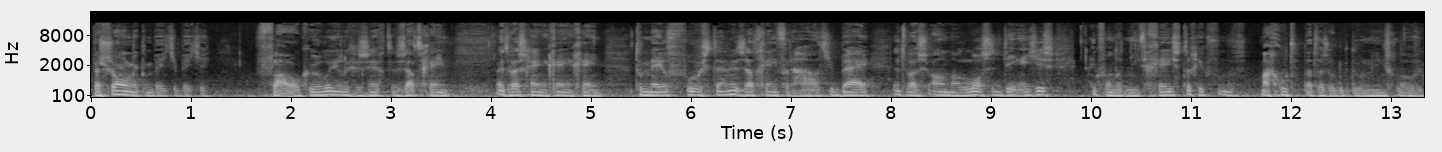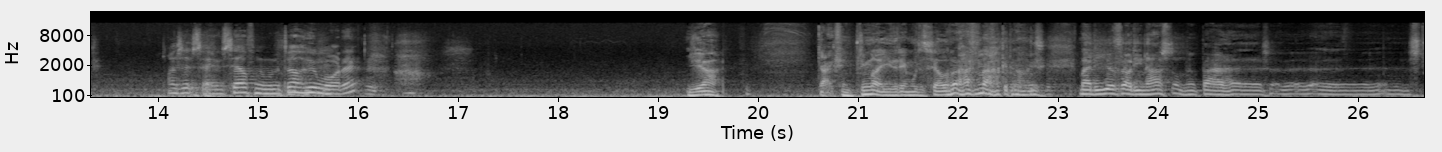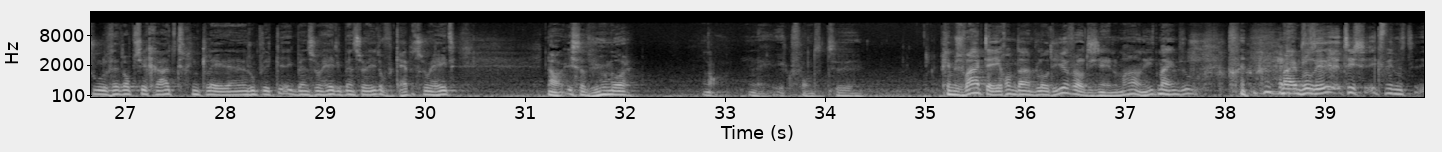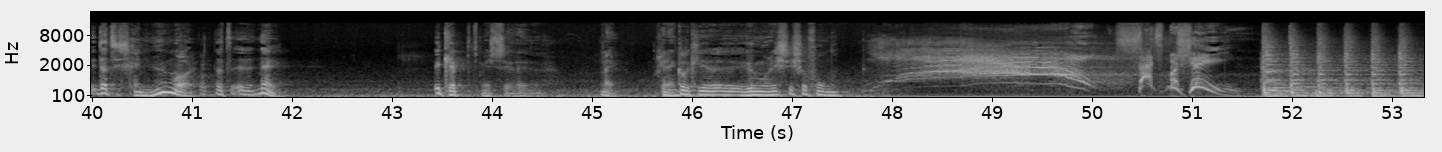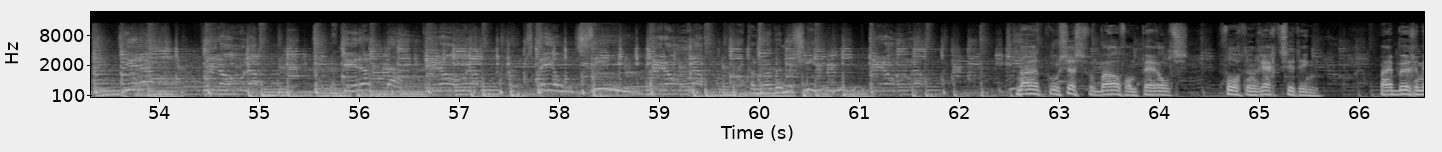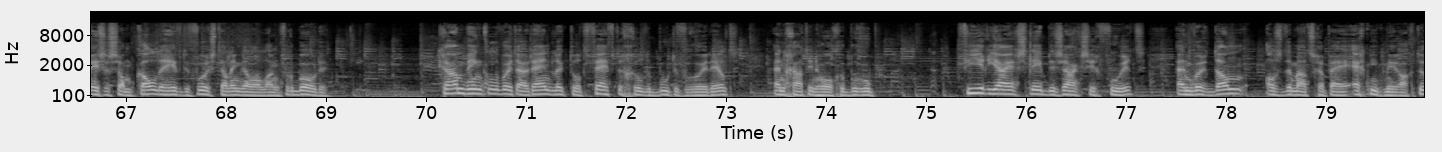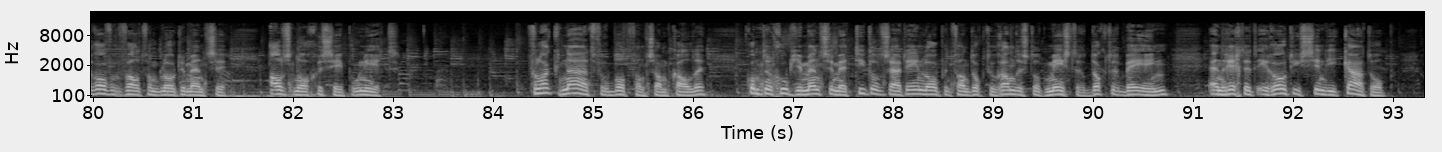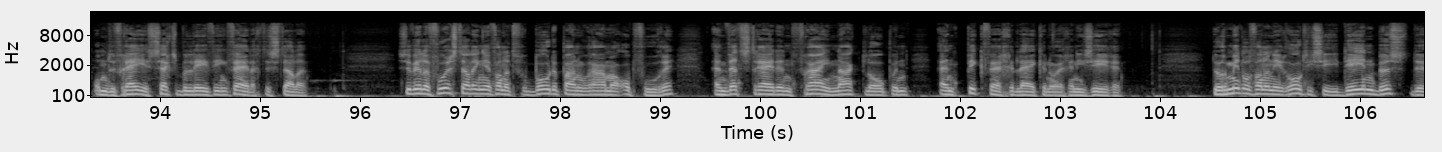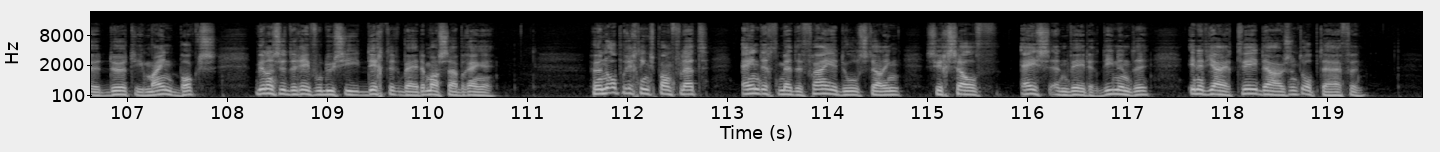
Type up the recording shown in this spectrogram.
persoonlijk een beetje, beetje flauwekul, eerlijk gezegd. Er zat geen, het was geen, geen, geen toneelvoorstelling, er zat geen verhaaltje bij. Het was allemaal losse dingetjes. Ik vond het niet geestig, ik vond het, maar goed, dat was ook de bedoeling geloof ik. Maar ze, ze zelf noemen het wel humor, hè? Ja, ja, ik vind het prima. Iedereen moet het zelf uitmaken. Maar die juffrouw die naast stond een paar uh, uh, stoelen verderop zich uit ging kleden... en roept, ik, ik ben zo heet, ik ben zo heet, of ik heb het zo heet. Nou, is dat humor? Nou, nee, ik vond het... Uh, ging me zwaar tegen om daar een blote juffrouw te zien, helemaal niet. Maar ik bedoel, maar ik bedoel het is, ik vind het, dat is geen humor. Dat, nee. Ik heb tenminste... nee, geen enkele keer humoristisch gevonden. Machine. Get up, get on up, get up now, get on up, stay on scene, get on up, a machine. Na het procesverbaal van Perls volgt een rechtszitting. Maar burgemeester Sam Kalde heeft de voorstelling dan al lang verboden. Kraamwinkel wordt uiteindelijk tot 50 gulden boete veroordeeld en gaat in hoger beroep. Vier jaar sleept de zaak zich voort en wordt dan, als de maatschappij echt niet meer achterovervalt van blote mensen, alsnog geseponeerd. Vlak na het verbod van Sam Kalde komt een groepje mensen met titels uiteenlopend van doctorandus tot meester-dokter bijeen en richt het erotisch syndicaat op om de vrije seksbeleving veilig te stellen. Ze willen voorstellingen van het verboden panorama opvoeren en wedstrijden fraai naaktlopen en pikvergelijken organiseren. Door middel van een erotische ideeënbus, de Dirty Mind Box... willen ze de revolutie dichter bij de massa brengen. Hun oprichtingspamflet eindigt met de fraaie doelstelling... zichzelf ijs en wederdienende in het jaar 2000 op te heffen.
